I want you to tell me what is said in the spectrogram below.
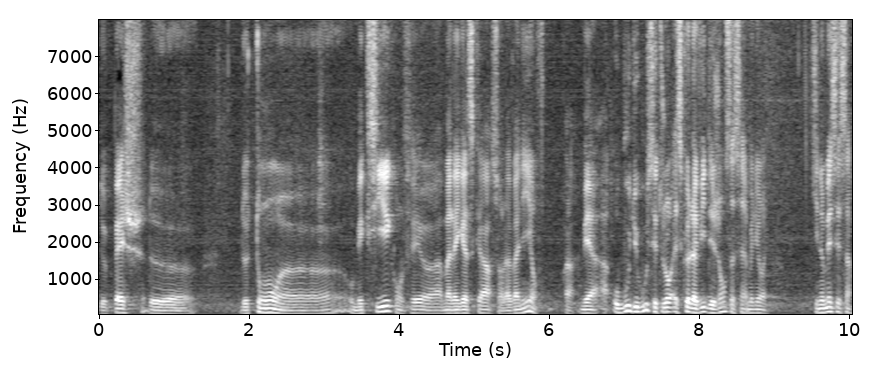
de, pêche de, de thon euh, au Mexique, on le fait euh, à Madagascar sur la vanille. Mais au bout du bout, c'est toujours est-ce que la vie des gens, ça s'est amélioré qui nommait, c'est ça.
